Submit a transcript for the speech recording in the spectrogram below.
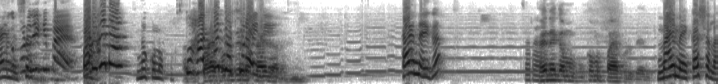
काय नाही सर. पडू दे ना. नको नको. तू हात पण धरतो राहिली. काय नाही ग. जरा काय नाही का मग का मग पाया पडू द्यायला नाही नाही कशाला?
